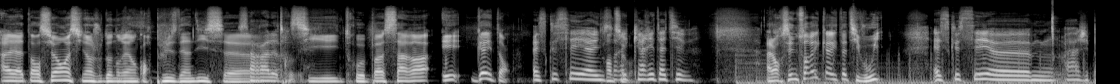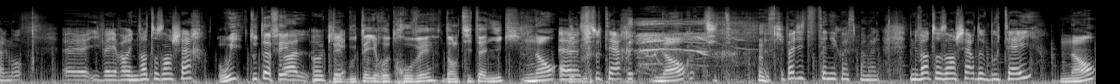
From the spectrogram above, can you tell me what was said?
Allez, attention, sinon je vous donnerai encore plus d'indices. euh, Sarah l'a trouvé. S'ils ne trouvent pas Sarah et Gaëtan. Est-ce que c'est euh, une 30 soirée secondes. caritative? Alors, c'est une soirée caritative, oui. Est-ce que c'est. euh, Ah, j'ai pas le mot. Euh, il va y avoir une vente aux enchères? Oui, tout à fait. Ah, Ok. Des bouteilles retrouvées dans le Titanic? Non. Euh, sous terre. Non. C'est pas du Titanic, ouais, c'est pas mal. Une vente aux enchères de bouteilles? Non.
